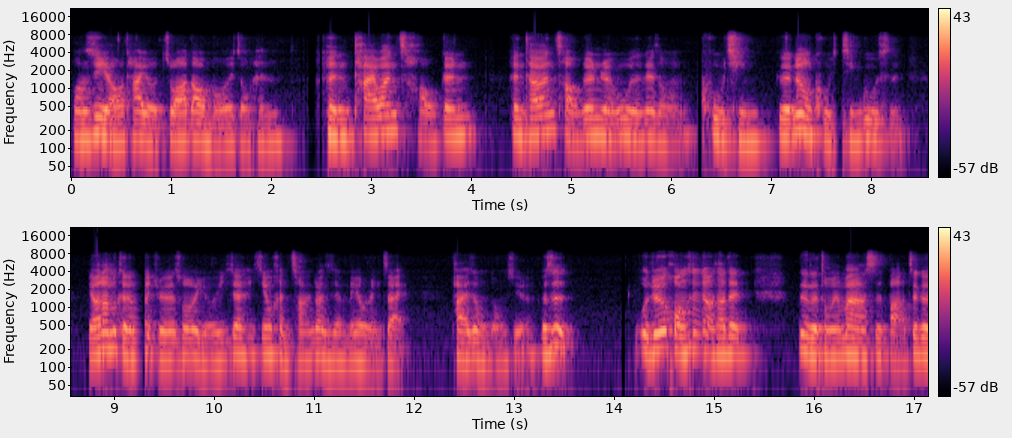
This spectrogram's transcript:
王信尧他有抓到某一种很很台湾草根、很台湾草根人物的那种苦情的那种苦情故事，然后他们可能会觉得说，有一段已经有很长一段时间没有人在拍这种东西了，可是我觉得黄信尧他在。那个同学曼斯把这个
